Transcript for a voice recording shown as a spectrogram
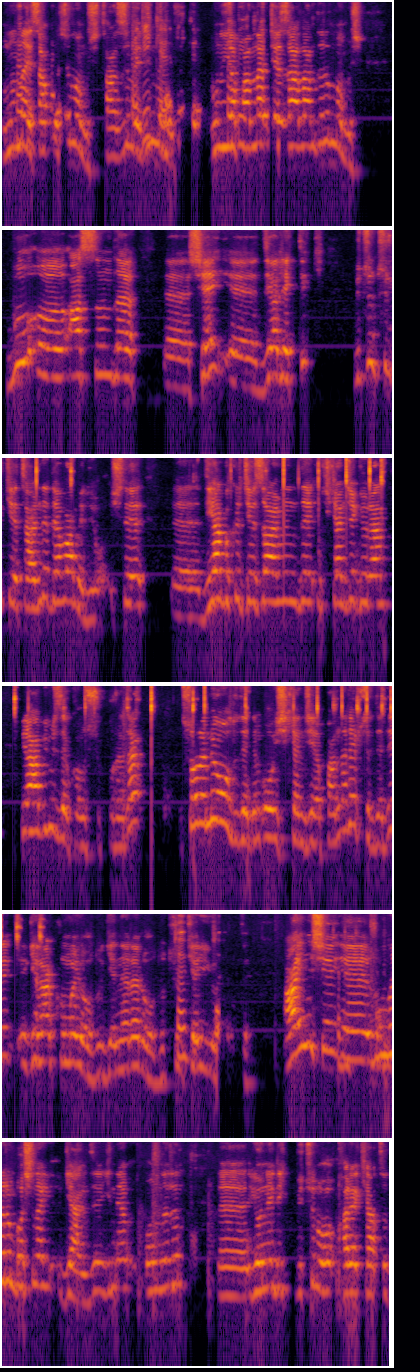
Bununla Tabii. hesaplaşılmamış, tanzim Tabii ki. edilmemiş. Bunu Tabii yapanlar cezalandırılmamış. Bu e, aslında e, şey e, diyalektik bütün Türkiye tarihinde devam ediyor. İşte e, Diyarbakır cezaevinde işkence gören bir abimizle konuştuk burada. Sonra ne oldu dedim o işkence yapanlar. Hepsi dedi e, genelkurmay oldu, general oldu, Türkiye'yi yönetti. Aynı şey e, Rumların başına geldi. Yine onların e, yönelik bütün o harekatı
